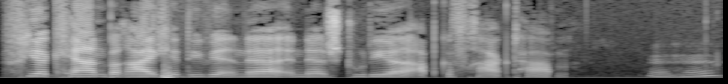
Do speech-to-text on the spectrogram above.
vier Kernbereiche, die wir in der, in der Studie abgefragt haben. Mhm.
